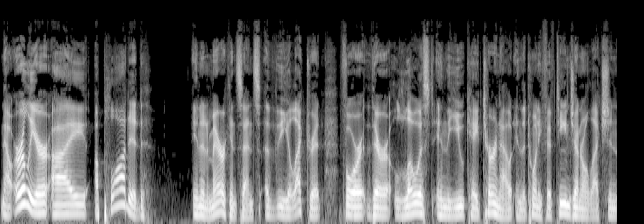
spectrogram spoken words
Now, earlier I applauded in an American sense, the electorate for their lowest in the UK turnout in the 2015 general election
